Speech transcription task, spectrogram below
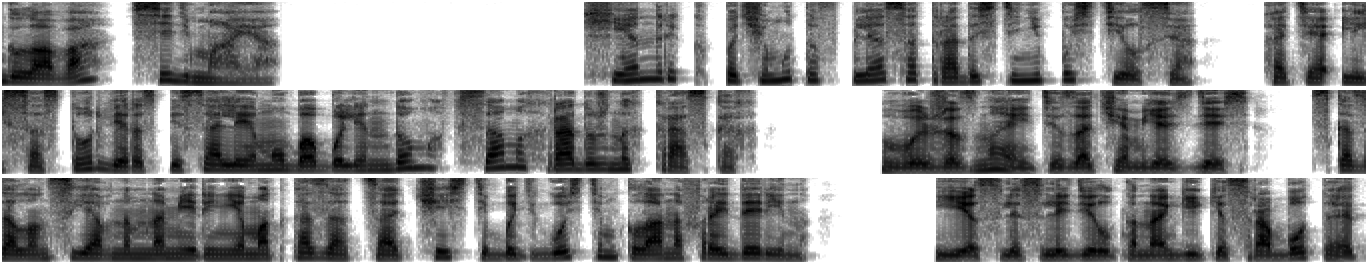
Глава седьмая. Хенрик почему-то в пляс от радости не пустился, хотя Ильса с Торви расписали ему бабулин дом в самых радужных красках. «Вы же знаете, зачем я здесь», — сказал он с явным намерением отказаться от чести быть гостем клана Фрейдерин. «Если следилка на Гике сработает,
